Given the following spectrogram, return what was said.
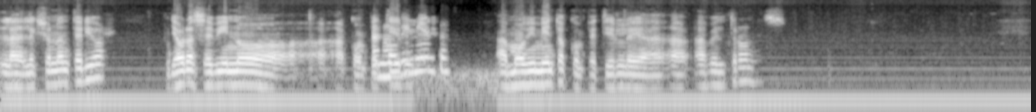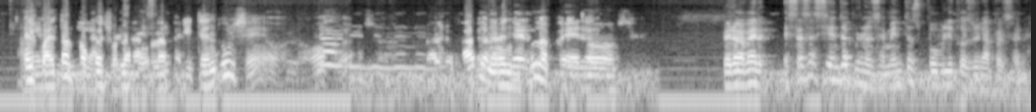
la elección anterior y ahora se vino a, competir. A movimiento. A movimiento a competirle a, Beltrones. el cual tampoco es una, una, perita en dulce, ¿o no? no, pero, pero a ver, estás haciendo pronunciamientos públicos de una persona.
